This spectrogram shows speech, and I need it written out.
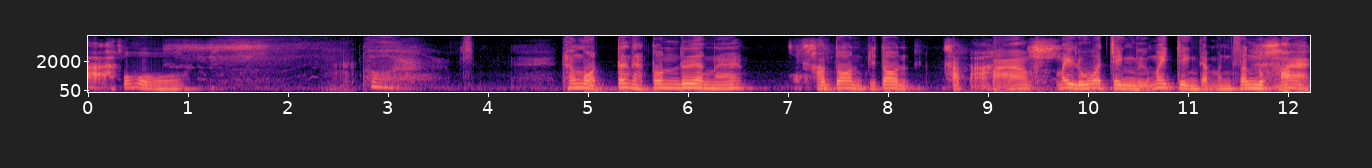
ป่าโอ้โหโอ้ยทั้งหมดตั้งแต่ต้นเรื่องนะครับณต้นพี่ต้น ครับป๋าป๋าไม่รู้ว่าจริงหรือไม่จริงแต่มันสนุกครับมาก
